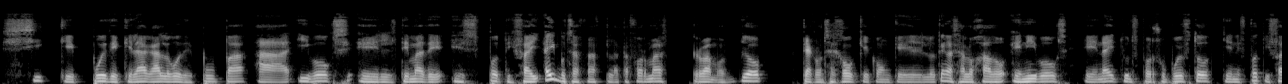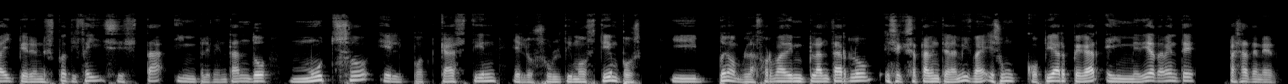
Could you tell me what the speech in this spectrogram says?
sí que puede que le haga algo de pupa a iVoox el tema de Spotify. Hay muchas más plataformas, pero vamos, yo te aconsejo que con que lo tengas alojado en iVoox, en iTunes por supuesto y en Spotify, pero en Spotify se está implementando mucho el podcasting en los últimos tiempos. Y bueno, la forma de implantarlo es exactamente la misma. ¿eh? Es un copiar, pegar e inmediatamente vas a tener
